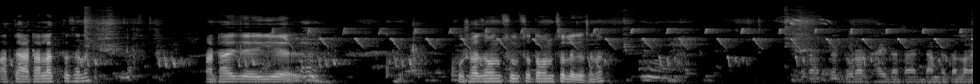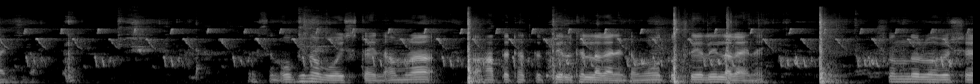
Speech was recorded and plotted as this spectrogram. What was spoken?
হাতে আটা লাগতেছে না? আটায় যে ইয়ে খোসা যখন চলছে তখন চলে গেছে না? দৌড়ার দামটা তার লাগাই দেখছেন, অভিনব স্টাইল আমরা হাতে ঠাতে তেল ঠেল লাগাই নিতাম ও তো তেলই লাগায় নাই। সুন্দরভাবে সে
